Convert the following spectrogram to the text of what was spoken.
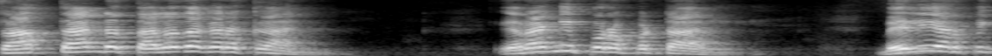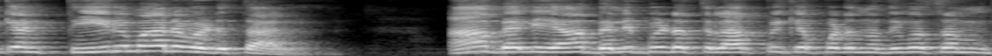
സാത്താന്റെ തല തകർക്കാൻ ഇറങ്ങിപ്പുറപ്പെട്ടാൽ ബലി അർപ്പിക്കാൻ തീരുമാനമെടുത്താൽ ആ ബലി ആ ബലിപീഠത്തിൽ അർപ്പിക്കപ്പെടുന്ന ദിവസം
